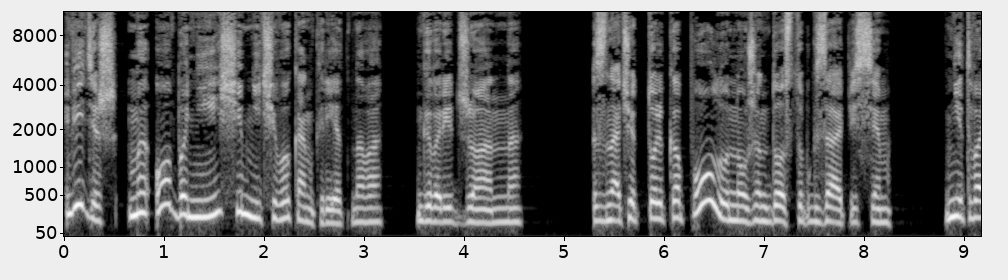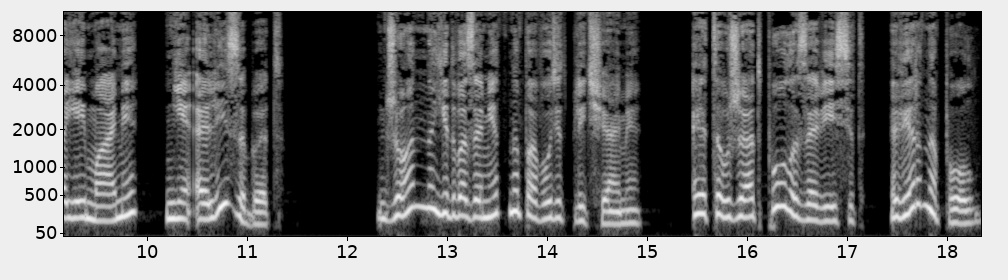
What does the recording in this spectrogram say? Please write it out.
«Видишь, мы оба не ищем ничего конкретного», — говорит Джоанна. «Значит, только Полу нужен доступ к записям. Не твоей маме, не Элизабет?» Джоанна едва заметно поводит плечами. «Это уже от Пола зависит, верно, Пол?»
